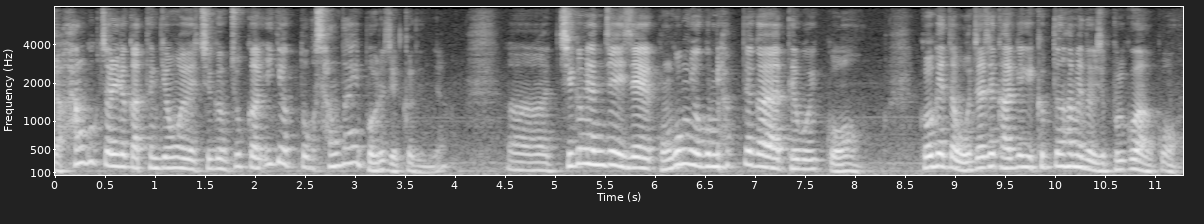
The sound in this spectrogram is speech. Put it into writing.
자 한국전력 같은 경우에 지금 주가 이격도가 상당히 벌어져 있거든요. 어, 지금 현재 이제 공공요금이 확대가 되고 있고 거기에다 원자재 가격이 급등함에도 이제 불구하고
